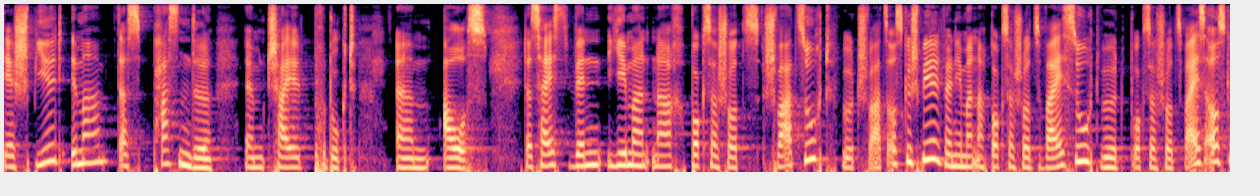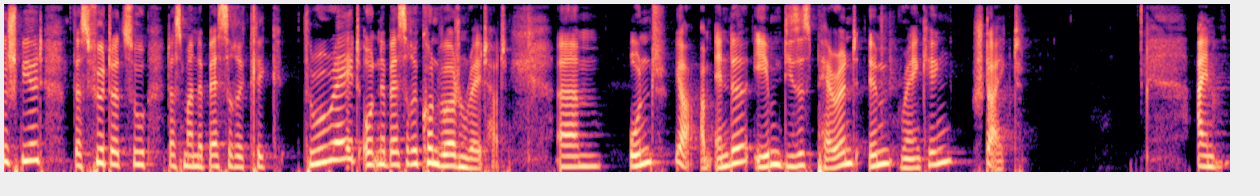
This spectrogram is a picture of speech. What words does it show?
der spielt immer das passende ähm, Child-Produkt ähm, aus. Das heißt, wenn jemand nach Boxershorts schwarz sucht, wird schwarz ausgespielt. Wenn jemand nach Boxershorts weiß sucht, wird Boxershorts weiß ausgespielt. Das führt dazu, dass man eine bessere Click-Through-Rate und eine bessere Conversion-Rate hat. Ähm, und ja, am Ende eben dieses Parent im Ranking steigt. Ein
